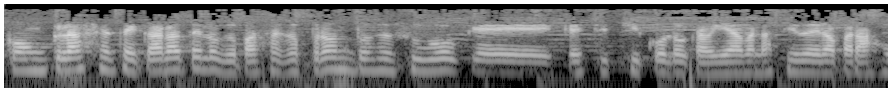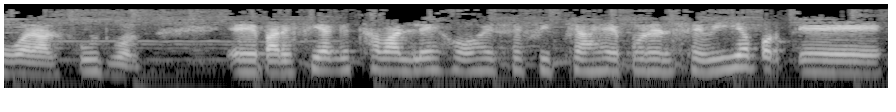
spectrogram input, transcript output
con clases de karate, lo que pasa que pronto se supo que, este chico lo que había nacido era para jugar al fútbol. Eh, parecía que estaba lejos ese fichaje por el Sevilla porque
